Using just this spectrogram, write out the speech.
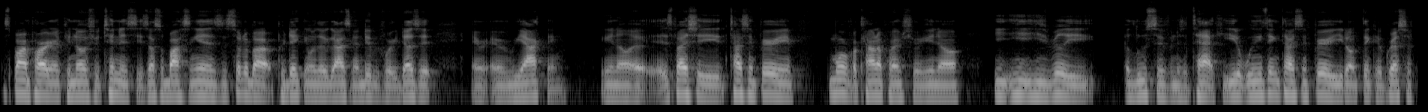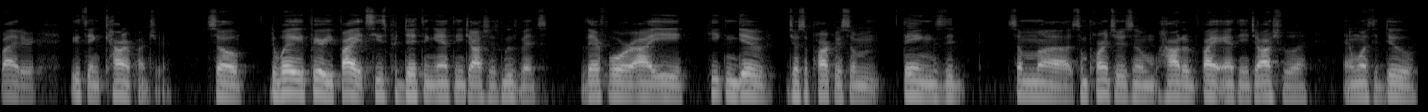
the sparring partner can notice your tendencies. That's what boxing is. It's sort of about predicting what the guy's gonna do before he does it and, and reacting. You know, especially Tyson Fury, more of a counterpuncher. You know, he, he he's really elusive in his attack. You, when you think Tyson Fury, you don't think aggressive fighter. You think counterpuncher. So the way Fury fights, he's predicting Anthony Joshua's movements. Therefore, i.e., he can give Joseph Parker some things that some uh, some pointers on how to fight Anthony Joshua and what to do,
